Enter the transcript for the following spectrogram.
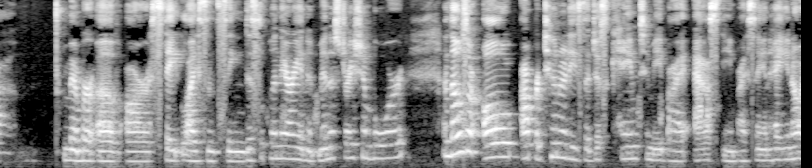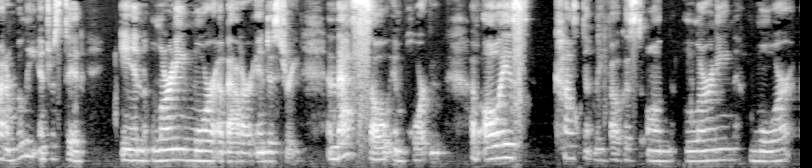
um, member of our state licensing disciplinary and administration board and those are all opportunities that just came to me by asking, by saying, hey, you know what, I'm really interested in learning more about our industry. And that's so important. I've always constantly focused on learning more.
